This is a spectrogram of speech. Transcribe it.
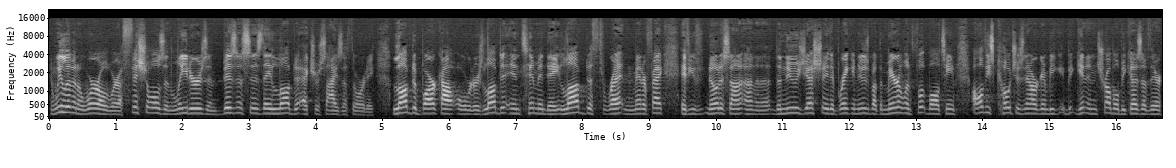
And we live in a world where officials and leaders and businesses, they love to exercise authority, love to bark out orders, love to intimidate, love to threaten. Matter of fact, if you've noticed on, on the news yesterday, the breaking news about the Maryland football team, all these coaches now are going to be getting in trouble because of their,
